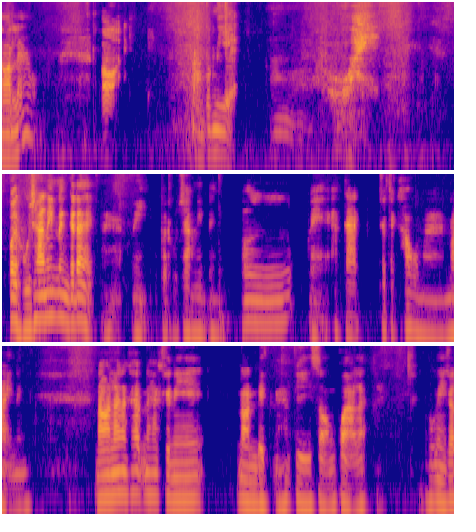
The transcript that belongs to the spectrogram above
นอนแล้วอ๋อ นอนตรงนี้แหละอืมโอ้ยเปิดหูช้างนิดนึงก็ได้นะฮะนี่เปิดหูช้างนิดนึงเออแหมอากาศก็จะเข้ามาหน่อยนึง นอนแล้วนะครับนะฮะคืนนี้นอนดึกนะฮะตีสองกว่าแล้วพรุ่งนี้ก็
